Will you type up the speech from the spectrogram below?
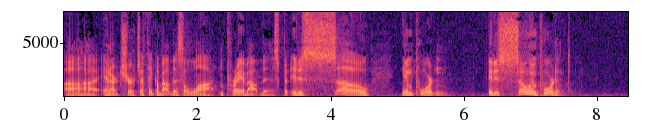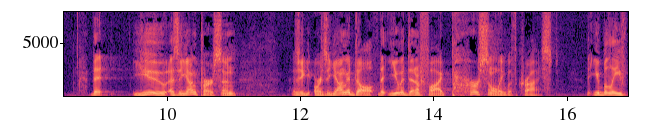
uh, in our church. I think about this a lot and pray about this, but it is so important. It is so important that you, as a young person, as a, or as a young adult, that you identify personally with Christ that you believe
